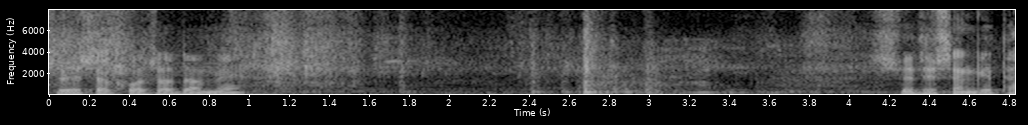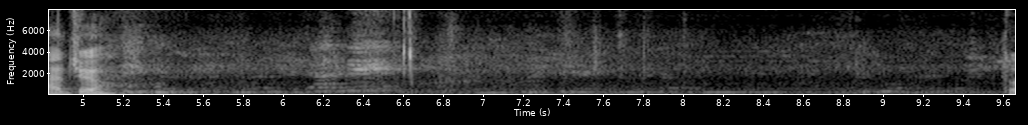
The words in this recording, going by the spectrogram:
જોઈ શકો છો તમે. શુંથી સંગીત થાચ્યો તો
